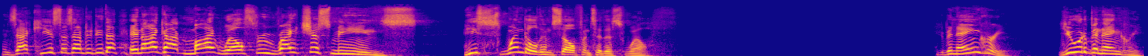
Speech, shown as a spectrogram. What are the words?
And Zacchaeus doesn't have to do that. And I got my wealth through righteous means. He swindled himself into this wealth. He'd have been angry. You would have been angry.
